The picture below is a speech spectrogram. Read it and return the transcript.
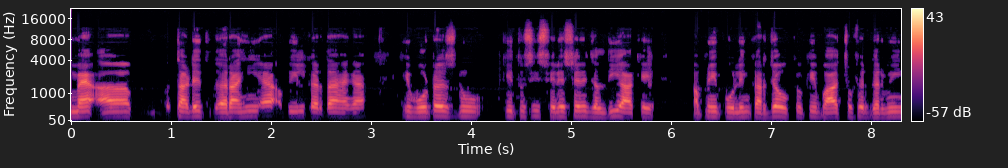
ਮੈਂ ਤੁਹਾਡੇ ਰਾਹੀਂ ਇਹ ਅਪੀਲ ਕਰਦਾ ਹੈਗਾ ਕਿ ਵੋਟਰਸ ਨੂੰ ਕਿ ਤੁਸੀਂ ਸਵੇਰੇ ਸਵੇਰੇ ਜਲਦੀ ਆ ਕੇ ਆਪਣੀ ਪੋਲਿੰਗ ਕਰ ਜਾਓ ਕਿਉਂਕਿ ਬਾਅਦ 'ਚੋਂ ਫਿਰ ਗਰਮੀ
